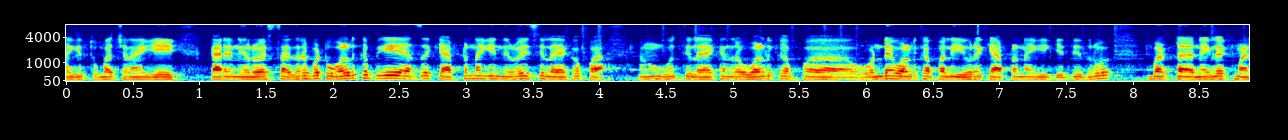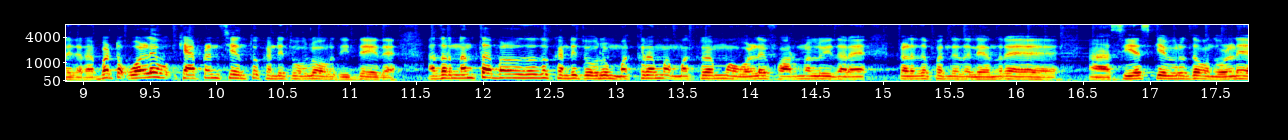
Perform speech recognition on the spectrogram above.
ಆಗಿ ತುಂಬ ಚೆನ್ನಾಗಿ ಕಾರ್ಯನಿರ್ವಹಿಸ್ತಾ ಇದ್ದಾರೆ. ಬಟ್ ವರ್ಲ್ಡ್ ಕಪ್ಗೆ ಆಸ್ ಅ ಕ್ಯಾಪ್ಟನ್ ಆಗಿ ನಿರ್ವಹಿಸಿಲ್ಲ. ಯಾಕಪ್ಪ? ನಮಗೆ ಗೊತ್ತಿಲ್ಲ. ಯಾಕಂದ್ರೆ world cup one day world ಕಪ್ಪಲ್ಲಿ ಇವರೇ ಕ್ಯಾಪ್ಟನ್ ಆಗಿ ಗೆದ್ದಿದ್ರು. ಬಟ್ ನೆಗ್ಲೆಕ್ಟ್ ಮಾಡಿದ್ದಾರೆ. ಬಟ್ ಒಳ್ಳೆ ಕ್ಯಾಪ್ಟನ್ಸಿ ಅಂತೂ ಖಂಡಿತವಾಗ್ಲೂ ಅವ್ರದ್ದು ಇದ್ದೇ ಇದೆ. ಅದರ ನಂತರ ಬರೋದು ಖಂಡಿತವಾಗ್ಲೂ ಮಕ್ರಮ್ ಮಕ್ರಮ್ ಒಳ್ಳೆ ಫಾರ್ಮ್ನಲ್ಲೂ ಇದ್ದಾರೆ. ಕಳೆದ ಪಂದ್ಯದಲ್ಲಿ ಅಂದರೆ ಸಿ ಎಸ್ ಕೆ ವಿರುದ್ಧ ಒಂದು ಒಳ್ಳೆ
